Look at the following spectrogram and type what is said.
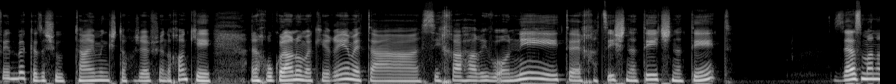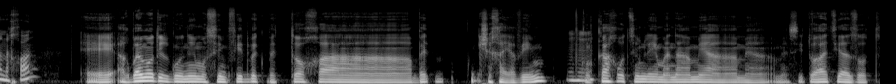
פידבק, איזשהו טיימינג שאתה חושב שנכון? כי אנחנו כולנו מכירים את השיחה הרבעונית, חצי שנתית, שנתית. זה הזמן הנכון? הרבה מאוד ארגונים עושים פידבק בתוך ה... כשחייבים, mm-hmm. כל כך רוצים להימנע מה, מה, מהסיטואציה הזאת,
